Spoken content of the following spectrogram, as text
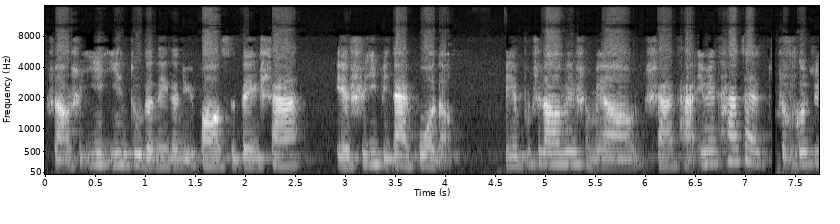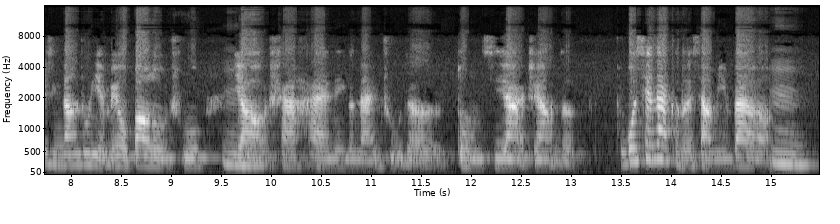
主要是印印度的那个女 boss 被杀，也是一笔带过的，也不知道为什么要杀他，因为他在整个剧情当中也没有暴露出要杀害那个男主的动机啊，这样的。不过现在可能想明白了，嗯，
